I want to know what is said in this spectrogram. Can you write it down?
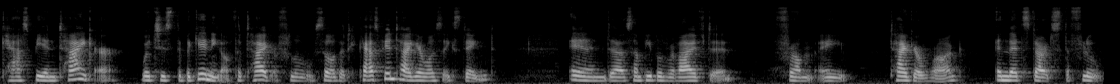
Caspian tiger, which is the beginning of the tiger flu. So the Caspian tiger was extinct, and uh, some people revived it from a tiger rug, and that starts the flu.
